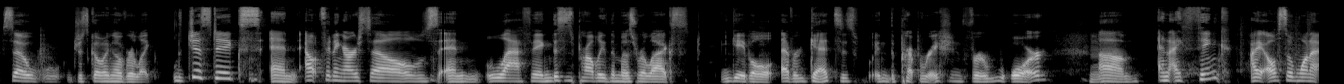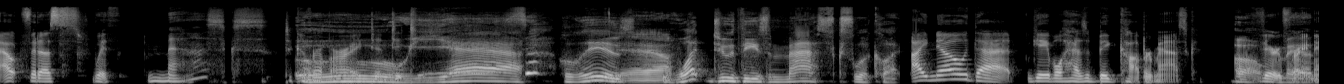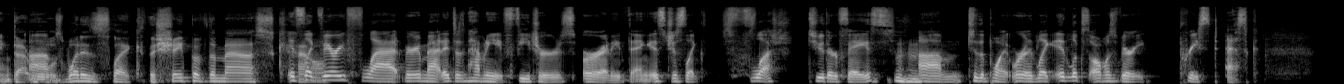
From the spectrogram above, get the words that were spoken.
So just going over like logistics and outfitting ourselves and laughing. This is probably the most relaxed Gable ever gets is in the preparation for war. Um, and I think I also want to outfit us with masks to cover up our identity. Yeah. Liz, Yeah. what do these masks look like? I know that Gable has a big copper mask. Oh, Very man, frightening. That Um, rules. what is like the shape of the mask? It's How- like very flat, very matte. It doesn't have any features or anything. It's just like flush to their face, Mhm. um, to the point where like it looks almost very priest esque.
